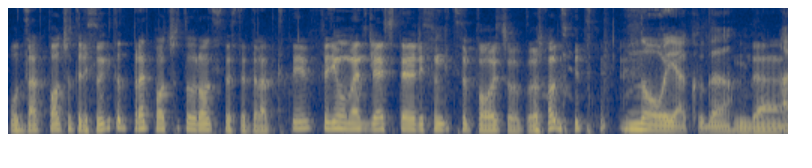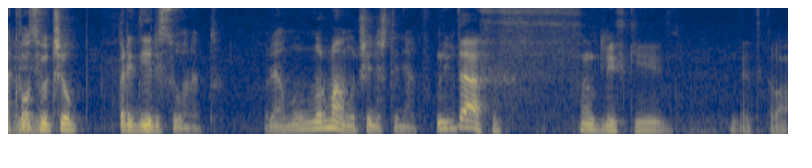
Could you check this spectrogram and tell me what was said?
отзад почват рисунките, отпред почват уроците с тетрадката и в един момент гледаш, че тези рисунките са повече от уроците. Много яко, да. Да. А какво и- си учил преди рисуването? Реално, нормално училище някакво. примерно. Да, с английски е такова.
